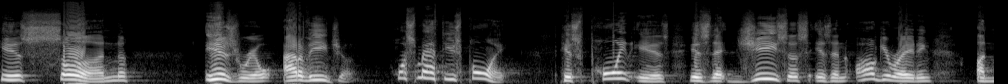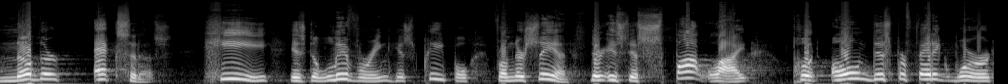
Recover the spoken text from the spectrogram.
his son, Israel, out of Egypt. What's Matthew's point? His point is, is that Jesus is inaugurating another Exodus. He is delivering his people from their sin. There is this spotlight put on this prophetic word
